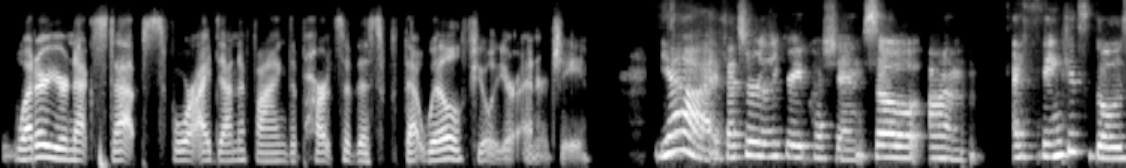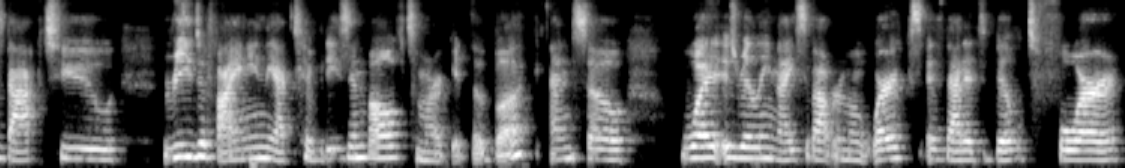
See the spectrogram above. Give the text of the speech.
what are your next steps for identifying the parts of this that will fuel your energy? Yeah, that's a really great question. So, um, I think it goes back to redefining the activities involved to market the book. And so, what is really nice about Remote Works is that it's built for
